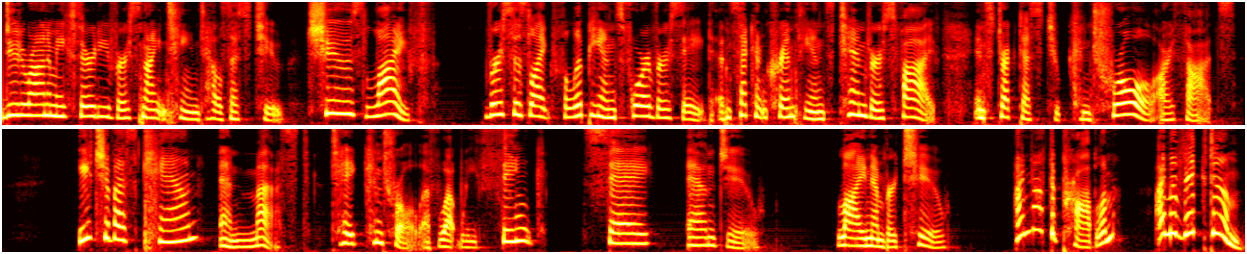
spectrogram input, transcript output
Deuteronomy 30 verse 19 tells us to choose life. Verses like Philippians 4 verse 8 and 2 Corinthians 10 verse 5 instruct us to control our thoughts. Each of us can and must take control of what we think, say, and do. Lie number two. I'm not the problem. I'm a victim.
